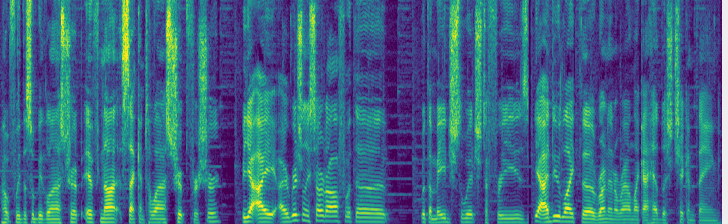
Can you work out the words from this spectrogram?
Hopefully this will be the last trip. If not, second to last trip for sure. But yeah, I, I originally started off with a with a mage switch to freeze. Yeah, I do like the running around like a headless chicken thing.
